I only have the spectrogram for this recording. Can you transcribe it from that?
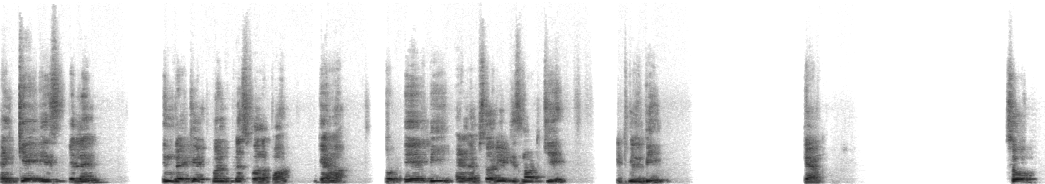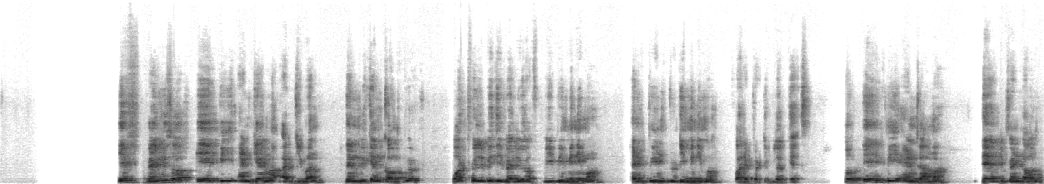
and K is ln in bracket 1 plus 1 upon gamma. So A, B, and I'm sorry, it is not K, it will be gamma. So if values of A, B, and gamma are given, then we can compute what will be the value of VB minimum and P into D minimum for a particular gas. So A, B and gamma, they depend on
